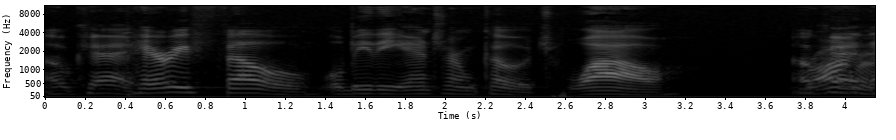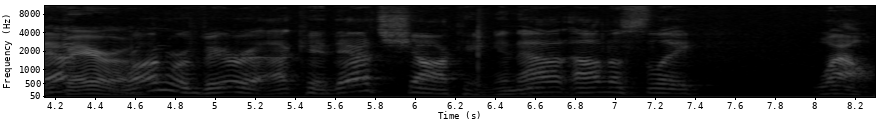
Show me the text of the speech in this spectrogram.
Okay. Perry Fewell will be the interim coach. Wow. Okay, Ron that, Rivera. Ron Rivera. Okay, that's shocking. And that, honestly, wow.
